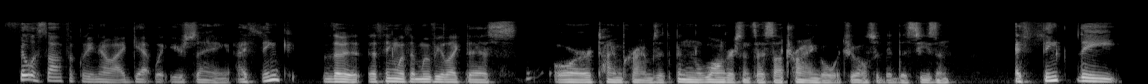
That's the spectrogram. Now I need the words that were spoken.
philosophically, no, I get what you're saying. I think the the thing with a movie like this or Time Crimes, it's been longer since I saw Triangle, which you also did this season. I think they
